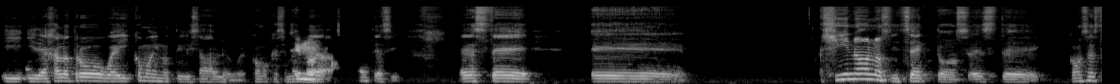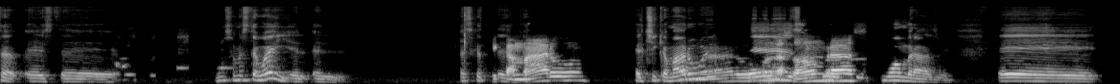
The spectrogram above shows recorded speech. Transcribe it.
y, y, deja al otro güey como inutilizable, güey. Como que se mete así. Este. Eh, Shino, los insectos, este, ¿cómo se llama este? este? ¿Cómo se llama este güey? El, el, es que. El Chicamaru, güey. Con las sombras. Sombras, güey. Eh,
